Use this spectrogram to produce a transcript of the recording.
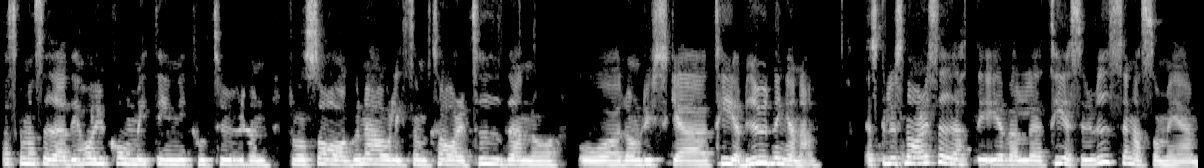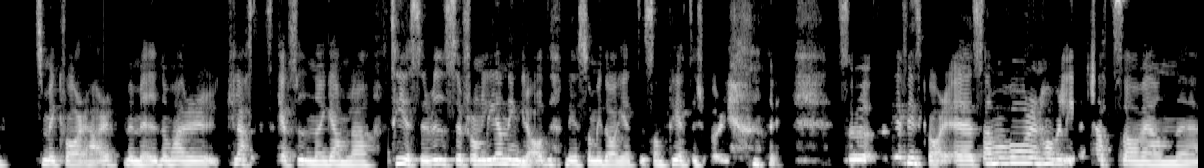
vad ska man säga, det har ju kommit in i kulturen från sagorna och liksom tsartiden och, och de ryska tebjudningarna. Jag skulle snarare säga att det är väl teserviserna som är, som är kvar här med mig. De här klassiska fina gamla teserviser från Leningrad, det som idag heter Sankt Petersburg. Så det finns kvar. Eh, samovaren har väl ersatts av en eh,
